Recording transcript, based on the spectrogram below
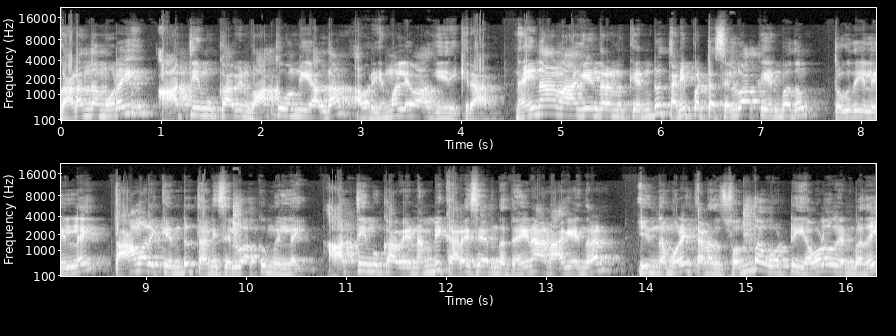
கடந்த முறை அதிமுகவின் வாக்கு வங்கியால் தான் அவர் எம்எல்ஏவாகி இருக்கிறார். நைனா நாகேந்திரனுக்கு என்று தனிப்பட்ட செல்வாக்கு என்பதும் தொகுதியில் இல்லை தாமரைக்கு என்று தனி செல்வாக்கும் இல்லை. அதிமுகவை நம்பி கரை சேர்ந்த நைனா நாகேந்திரன் இந்த முறை தனது சொந்த ஓட்டு எவ்வளவு என்பதை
